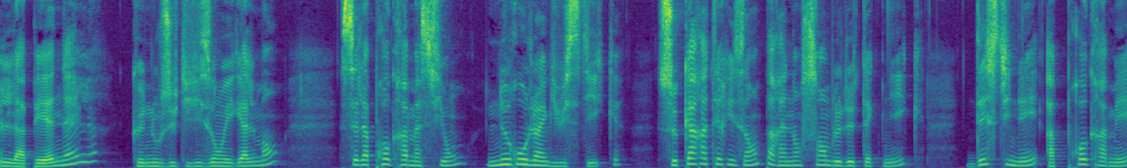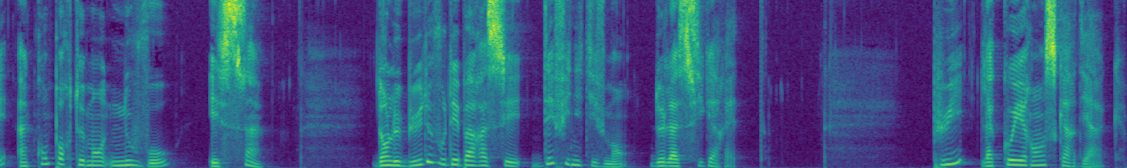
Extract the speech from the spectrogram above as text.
La PNL, que nous utilisons également, c'est la programmation neurolinguistique se caractérisant par un ensemble de techniques destinées à programmer un comportement nouveau et sain, dans le but de vous débarrasser définitivement de la cigarette. Puis la cohérence cardiaque.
